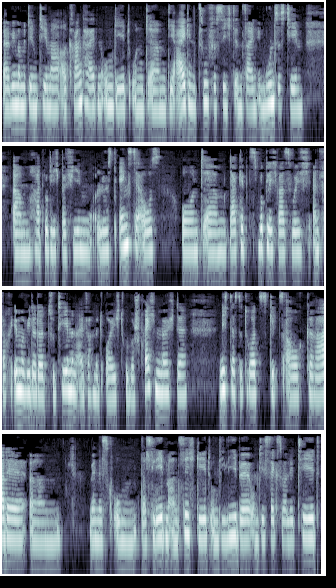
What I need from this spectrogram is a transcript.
äh, wie man mit dem Thema Krankheiten umgeht und ähm, die eigene Zuversicht in sein Immunsystem ähm, hat wirklich bei vielen löst Ängste aus. Und ähm, da gibt's wirklich was, wo ich einfach immer wieder dazu Themen einfach mit euch drüber sprechen möchte. Nichtsdestotrotz gibt's auch gerade, ähm, wenn es um das Leben an sich geht, um die Liebe, um die Sexualität,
